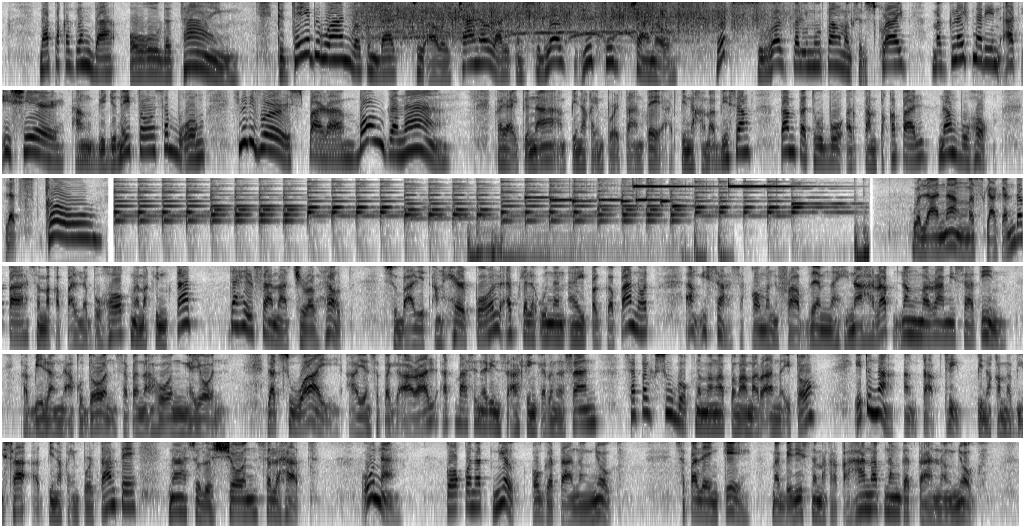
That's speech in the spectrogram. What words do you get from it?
napakaganda all the time. Good day everyone! Welcome back to our channel, Larry Vlogs YouTube channel. Oops! Huwag kalimutang mag-subscribe, mag-like na rin at i-share ang video na ito sa buong universe para bongga na! Kaya ito na ang pinaka-importante at pinakamabisang pampatubo at pampakapal ng buhok. Let's go! Wala nang mas gaganda pa sa makapal na buhok na makintab dahil sa natural health. Subalit ang hair fall at kalaunan ay pagkapanot ang isa sa common problem na hinaharap ng marami sa atin. Kabilang na ako doon sa panahon ngayon. That's why, ayon sa pag-aaral at base na rin sa aking karanasan sa pagsubok ng mga pamamaraan na ito, ito na ang top 3 pinakamabisa at pinakaimportante na solusyon sa lahat. Una, coconut milk o gata ng nyog. Sa palengke, mabilis na makakahanap ng gata ng nyog.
